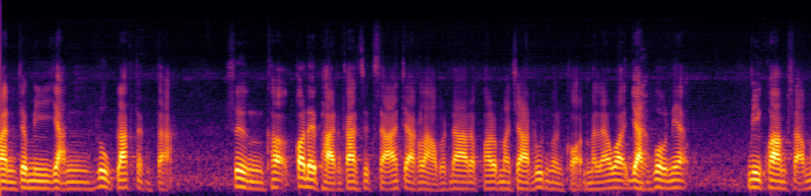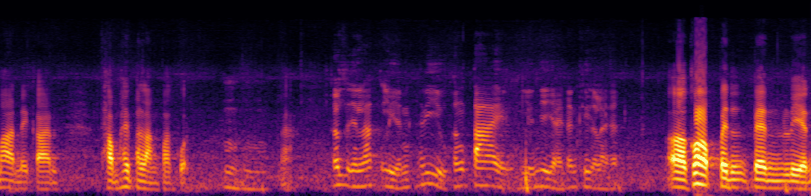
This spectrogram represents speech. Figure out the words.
มันจะมียันรูปลักษณ์ต่างๆ ซึ่งเขาก็ได้ผ่านการศึกษาจากเหล่าบรรดาปรมาจารย์รุ่นก่อนๆมาแล้วว่ายันพวกเนี้ยมีความสามารถในการทำให้พลังปรากฏอือฮึนะแล้วสัญลักษณ์เหรียญที่อยู่ข้างใต้เหรียญใหญ่ๆนั่นคืออะไรฮะเอ่อก็เป็นเป็นเหรียญ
